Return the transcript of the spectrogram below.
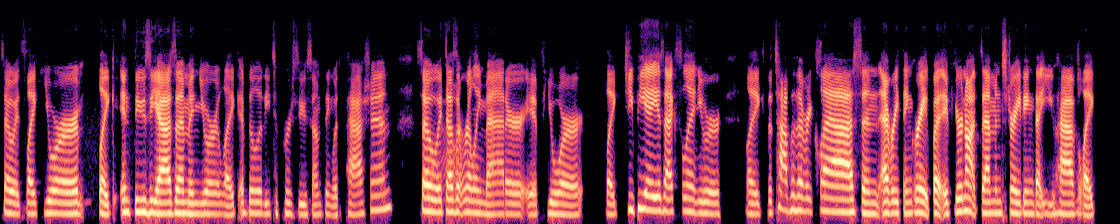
So it's like your like enthusiasm and your like ability to pursue something with passion. So it doesn't ah. really matter if your like GPA is excellent, you're like the top of every class and everything great, but if you're not demonstrating that you have like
